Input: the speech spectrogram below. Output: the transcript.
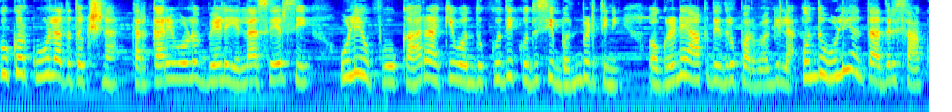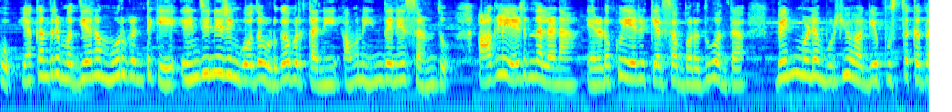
ಕುಕ್ಕರ್ ಕೂಲಾದ ತಕ್ಷಣ, ತರಕಾರಿ ಹೋಳು, ಬೇಳೆ ಎಲ್ಲ ಸೇರಿಸಿ ಹುಳಿ ಉಪ್ಪು, ಖಾರ ಹಾಕಿ ಒಂದು ಕುದಿ ಕುದಿಸಿ ಬಂದ್ಬಿಡ್ತೀನಿ. ಒಗ್ಗರಣೆ ಹಾಕದಿದ್ರು ಪರವಾಗಿಲ್ಲ. ಒಂದು ಹುಳಿ ಅಂತ ಆದ್ರೆ ಸಾಕು. ಯಾಕಂದ್ರೆ ಮಧ್ಯಾಹ್ನ ಮೂರು ಗಂಟೆಗೆ ಎಂಜಿನಿಯರಿಂಗ್ ಓದೋ ಹುಡುಗ ಬರ್ತಾನೆ. ಅವನ ಹಿಂದೆನೆ ಸಣ್ಣದು ಆಗ್ಲೇ ಹೇಳಿದ್ನಲ್ಲಣ್ಣ, ಎರಡಕ್ಕೂ ಏನು ಕೆಲಸ ಬರೋದು? ಅಂತ ಬೆನ್ಮೂಳೆ ಮುರಿಯೋ ಹಾಗೆ ಪುಸ್ತಕದ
